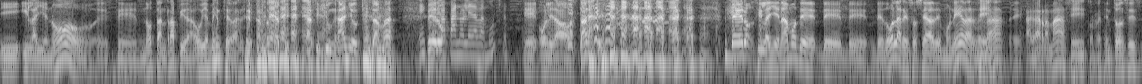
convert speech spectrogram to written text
Y, y la llenó este, no tan rápida, obviamente, va a ser tanto casi, casi que un año, quizá más. es Pero que papá no le daba mucho eh, o le daba bastante. Pero si la llenamos de, de- de- de dólares, o sea, de monedas, Sí. ¿verdad? Eh, agarra más. Sí, correcto. Entonces,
